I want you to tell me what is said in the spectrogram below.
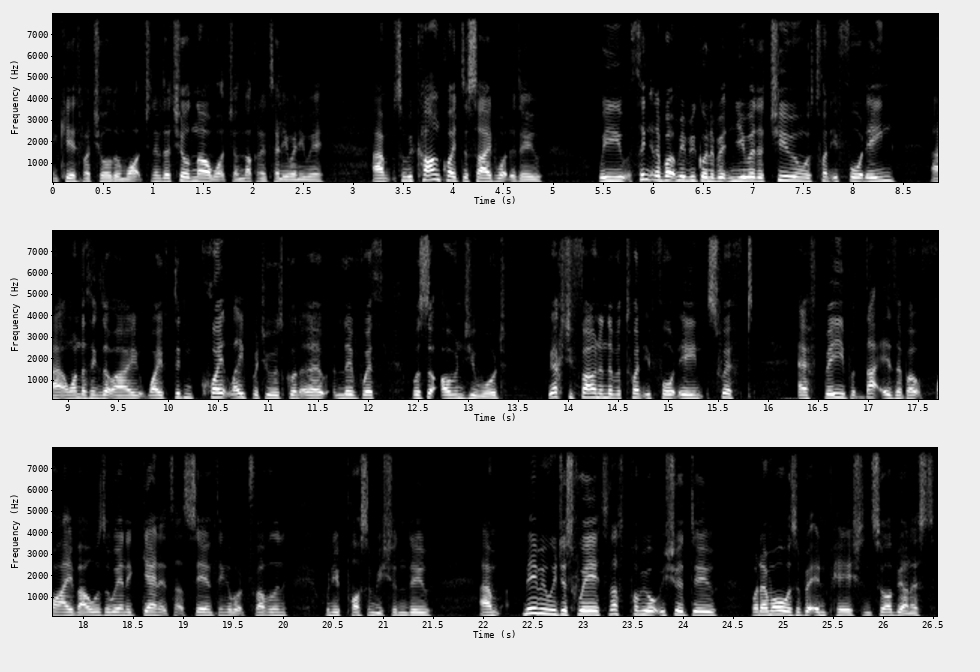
in case my children watch, and if the children are watching, I'm not going to tell you anyway. Um, so we can't quite decide what to do. We were thinking about maybe going a bit newer. The Turin was 2014. Uh, and one of the things that my wife didn't quite like, but she was going to live with, was the orangey wood. We actually found another 2014 Swift FB, but that is about five hours away. And again, it's that same thing about traveling when you possibly shouldn't do. Um, maybe we just wait, that's probably what we should do, but I'm always a bit impatient, so I'll be honest.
